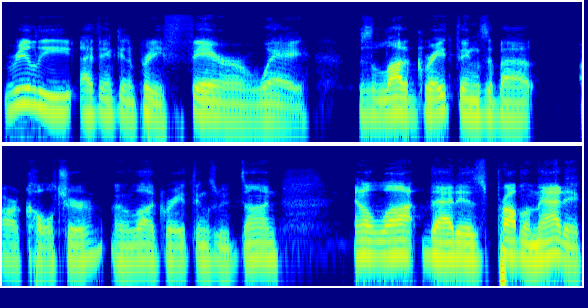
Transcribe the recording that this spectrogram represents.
really, I think, in a pretty fair way. There's a lot of great things about our culture and a lot of great things we've done and a lot that is problematic.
